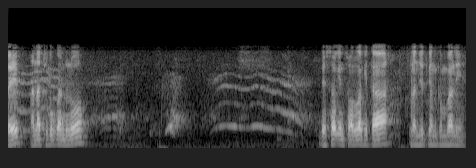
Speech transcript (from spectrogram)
Baik, anak cukupkan dulu. Besok insya Allah kita lanjutkan kembali.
